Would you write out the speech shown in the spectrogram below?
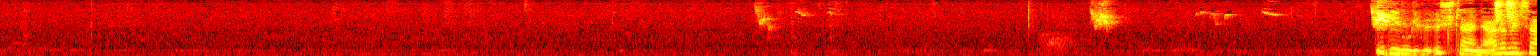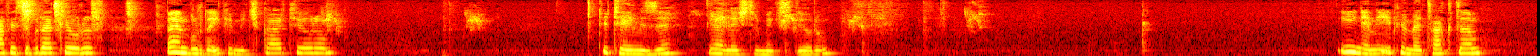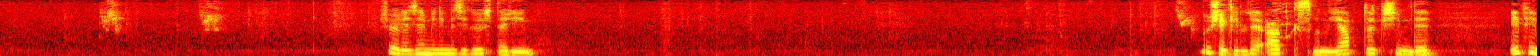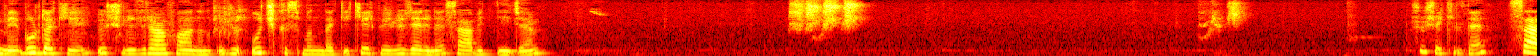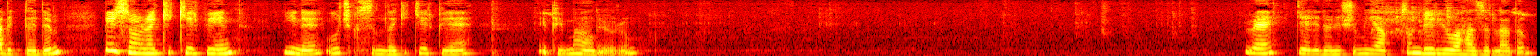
Dediğim gibi 3 tane ara mesafesi bırakıyoruz. Ben burada ipimi çıkartıyorum. Çiçeğimizi yerleştirmek istiyorum. İğnemi ipime taktım. Şöyle zeminimizi göstereyim. Bu şekilde alt kısmını yaptık. Şimdi ipimi buradaki üçlü zürafanın ucu, uç kısmındaki kirpiğin üzerine sabitleyeceğim. Şu şekilde sabitledim. Bir sonraki kirpiğin yine uç kısımdaki kirpiğe ipimi alıyorum. Ve geri dönüşümü yaptım. Bir yuva hazırladım.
